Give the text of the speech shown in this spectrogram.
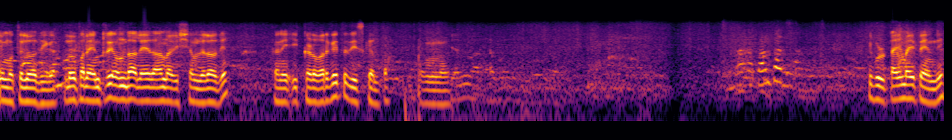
ఏమో తెలియదు ఇక. లోపల ఎంట్రీ ఉందా లేదా అన్న విషయం తెలియదు కానీ ఇక్కడ వరకు అయితే తీసుకెళ్తా. ఇప్పుడు టైం అయిపోయింది.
